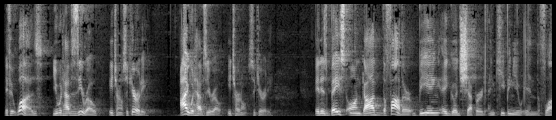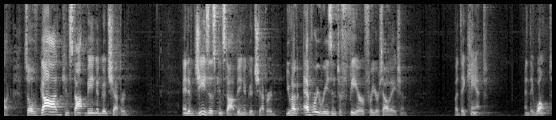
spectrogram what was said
If it was, you would have zero eternal security. I would have zero eternal security. It is based on God the Father being a good shepherd and keeping you in the flock. So if God can stop being a good shepherd, and if Jesus can stop being a good shepherd, you have every reason to fear for your salvation. But they can't, and they won't.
